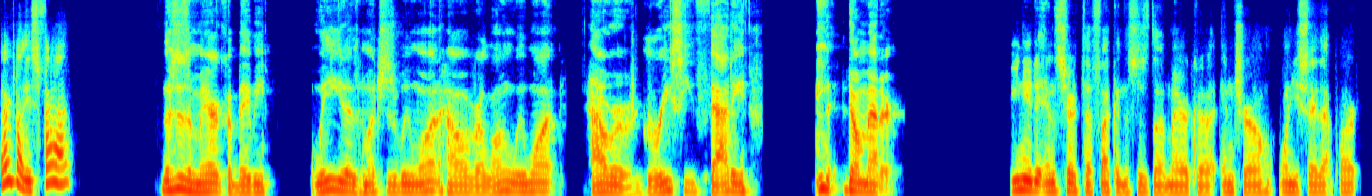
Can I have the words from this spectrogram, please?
Everybody's fat. This is America, baby. We eat as much as we want, however long we want, however greasy, fatty. don't matter. You need to insert the fucking this is the America intro when you say that part.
